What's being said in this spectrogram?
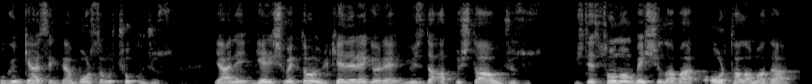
bugün gerçekten borsamız çok ucuz. Yani gelişmekte olan ülkelere göre yüzde 60 daha ucuzuz. İşte son 15 yıla bak ortalamada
